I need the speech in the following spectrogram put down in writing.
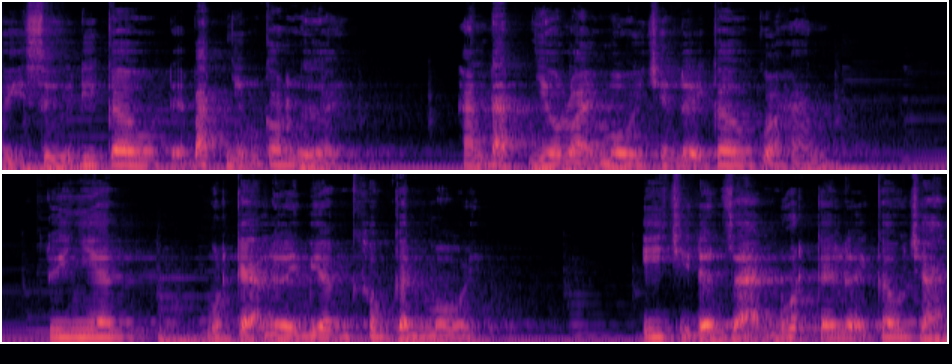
quỷ sứ đi câu để bắt những con người, hắn đặt nhiều loại mồi trên lưỡi câu của hắn. Tuy nhiên, một kẻ lười biếng không cần mồi. Y chỉ đơn giản nuốt cái lưỡi câu tràn.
